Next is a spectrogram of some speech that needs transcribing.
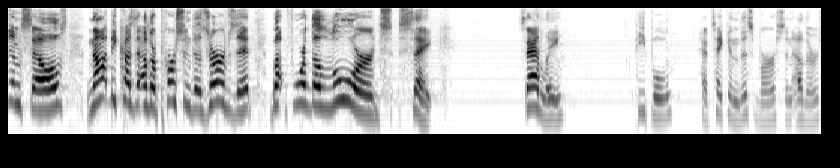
themselves not because the other person deserves it, but for the Lord's sake. Sadly, people have taken this verse and others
